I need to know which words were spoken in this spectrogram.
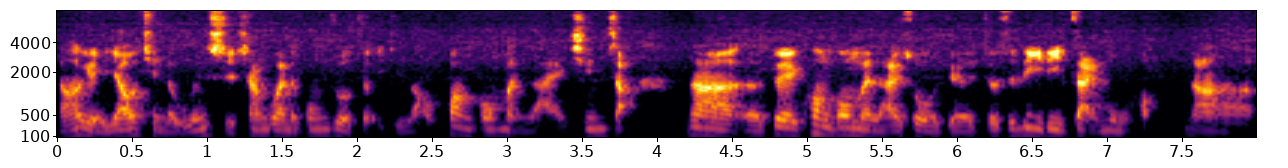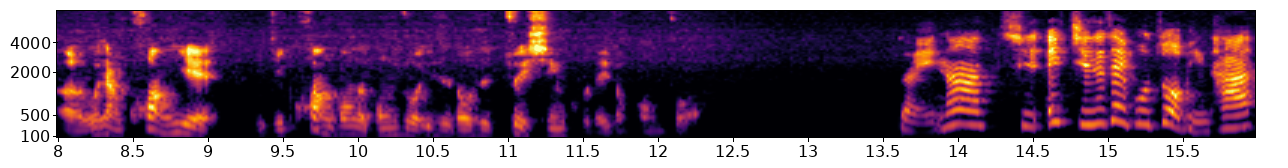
然后也邀请了文史相关的工作者以及老矿工们来欣赏。那呃，对矿工们来说，我觉得就是历历在目哈。那呃，我想矿业以及矿工的工作一直都是最辛苦的一种工作。对，那其哎，其实这部作品它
